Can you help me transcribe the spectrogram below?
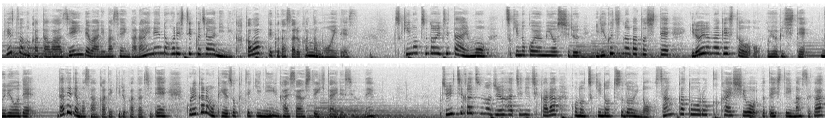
うん、ゲストの方は全員ではありませんが来年のホリスティックジャーニーに関わってくださる方も多いです、うん、月の集い自体も月の暦を知る入り口の場としていろいろなゲストをお呼びして無料で誰でも参加できる形でこれからも継続的に開催をしていきたいですよね。11月の18日からこの月の集いの参加登録開始を予定していますが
